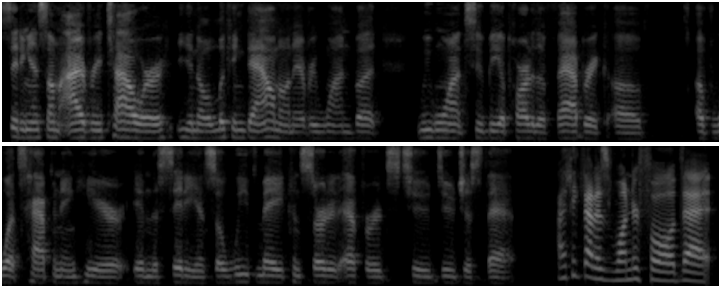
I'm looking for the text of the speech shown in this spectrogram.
sitting in some ivory tower, you know, looking down on everyone, but we want to be a part of the fabric of of what's happening here in the city. And so we've made concerted efforts to do just that. I think that is wonderful that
